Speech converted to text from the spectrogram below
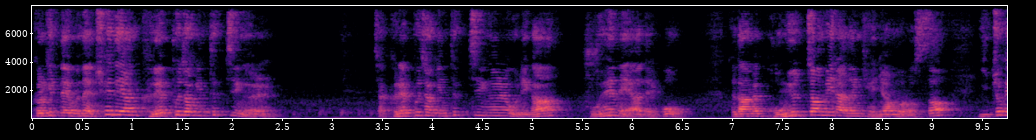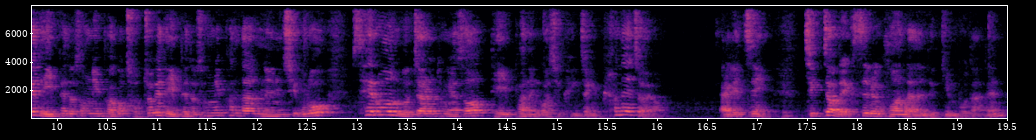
그렇기 때문에 최대한 그래프적인 특징을 자 그래프적인 특징을 우리가 구해내야 되고 그 다음에 공유점이라는 개념으로서 이쪽에 대입해도 성립하고 저쪽에 대입해도 성립한다는 식으로 새로운 문자를 통해서 대입하는 것이 굉장히 편해져요. 알겠지? 직접 x를 구한다는 느낌보다는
